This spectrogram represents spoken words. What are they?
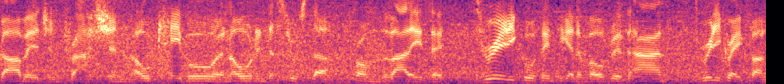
garbage and trash and old cable and old industrial stuff from the valley. So it's a really cool thing to get involved with and really great fun.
